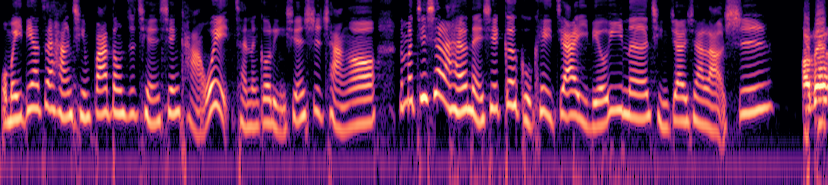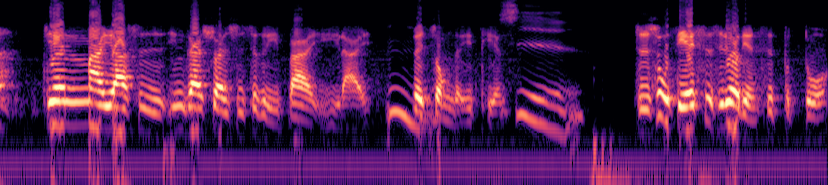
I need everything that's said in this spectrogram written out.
我们一定要在行情发动之前先卡位，才能够领先市场哦。那么接下来还有哪些个股可以加以留意呢？请教一下老师。好的，今天卖压是应该算是这个礼拜以来最重的一天。嗯、是，指数跌四十六点是不多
